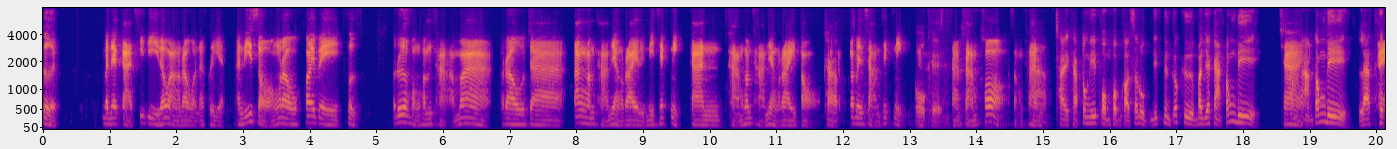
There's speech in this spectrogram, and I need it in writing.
เกิดบรรยากาศที่ดีระหว่างเรากับนักเรียน อันที่สองเราค่อยไปฝึก เรื่องของคำถามว่าเราจะตั้งคำถามอย่างไร หรือมีเทคนิคการถามคำถามอย่างไรต่อครับก็เป็นสามเทคนิคโอเคสามสามข้อสำคัญครับใช่ครับ ตรงนี้ผมผมขอสรุปนิดนึงก็คือบรรยากาศต้องดีใช่คำถามต้องดีและเทค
